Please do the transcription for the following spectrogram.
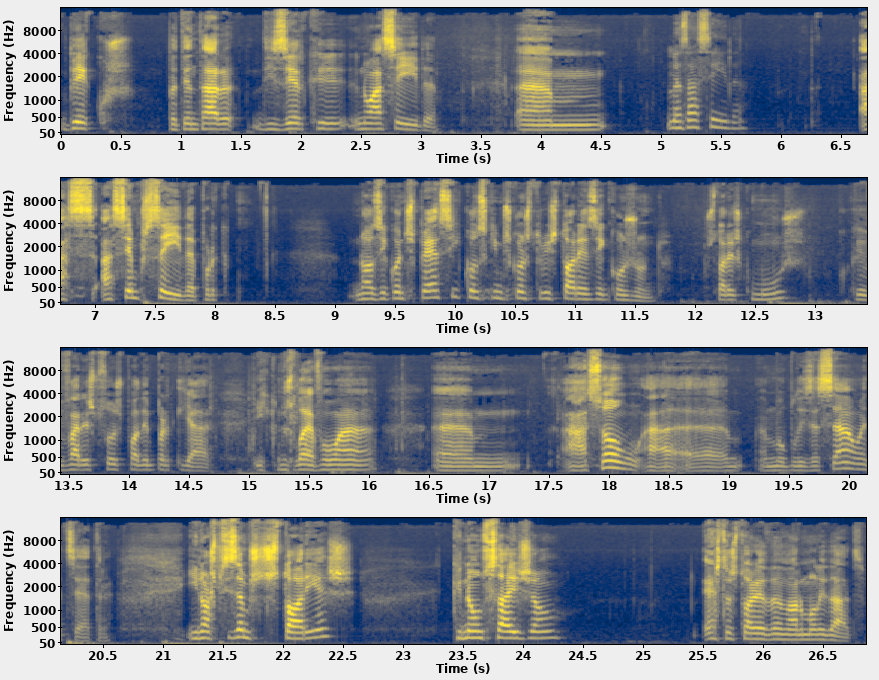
becos, para tentar dizer que não há saída. Ahm, Mas há saída. há, há sempre saída, porque nós, enquanto espécie, conseguimos construir histórias em conjunto. Histórias comuns que várias pessoas podem partilhar e que nos levam a, à ação, à mobilização, etc. E nós precisamos de histórias que não sejam esta história da normalidade.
